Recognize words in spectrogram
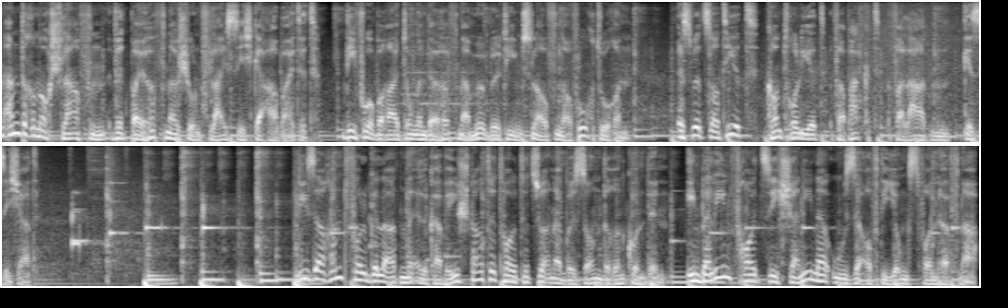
Wenn andere noch schlafen, wird bei Höfner schon fleißig gearbeitet. Die Vorbereitungen der Höfner Möbelteams laufen auf Hochtouren. Es wird sortiert, kontrolliert, verpackt, verladen, gesichert. Dieser randvoll geladene LKW startet heute zu einer besonderen Kundin. In Berlin freut sich Janina Use auf die Jungs von Höfner.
